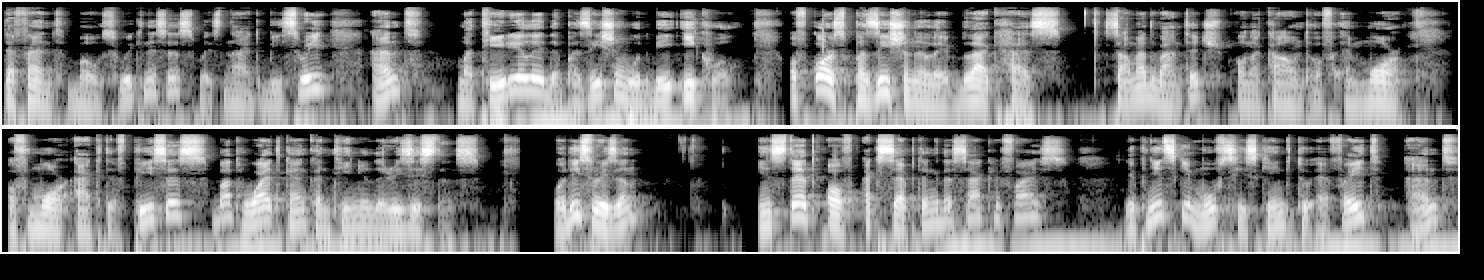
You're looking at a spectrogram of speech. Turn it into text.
defend both weaknesses with knight b3, and materially the position would be equal. Of course, positionally, black has some advantage on account of a more of more active pieces, but white can continue the resistance. For this reason, instead of accepting the sacrifice, Lipnitsky moves his king to f8 and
